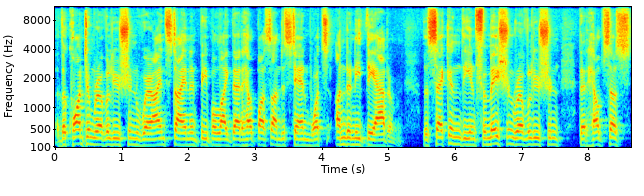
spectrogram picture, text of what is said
the quantum revolution, where Einstein and people like that help us understand what's underneath the atom. The second, the information revolution that helps us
